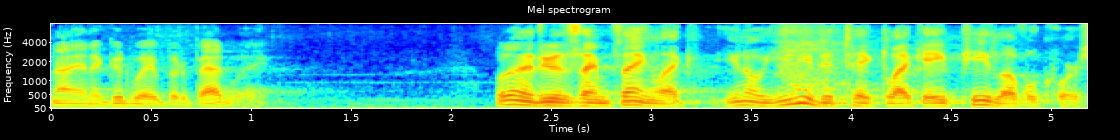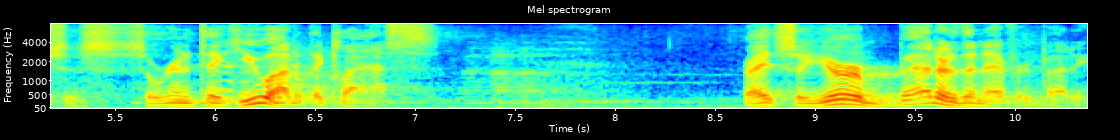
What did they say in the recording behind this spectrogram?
Not in a good way, but a bad way. Well, then they do the same thing. Like, you know, you need to take like AP level courses. So we're going to take you out of the class. Right? So you're better than everybody.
